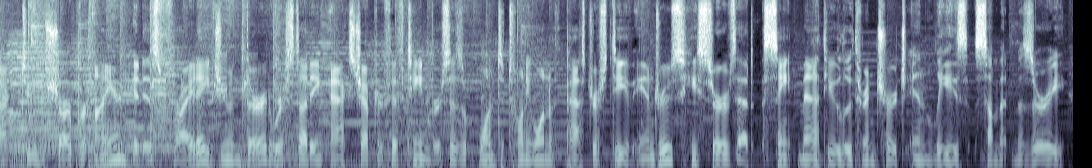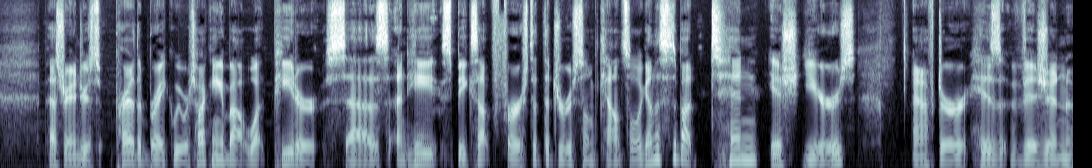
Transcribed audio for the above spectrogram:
Back to Sharper Iron. It is Friday, June 3rd. We're studying Acts chapter 15, verses 1 to 21 with Pastor Steve Andrews. He serves at St. Matthew Lutheran Church in Lee's Summit, Missouri. Pastor Andrews, prior to the break, we were talking about what Peter says, and he speaks up first at the Jerusalem Council. Again, this is about 10 ish years after his vision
